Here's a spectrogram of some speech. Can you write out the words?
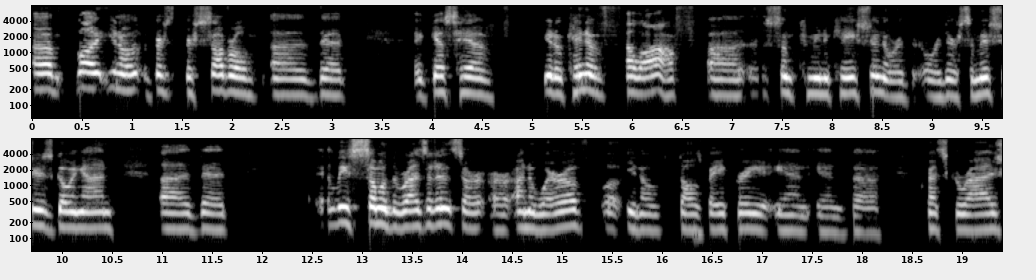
Um, well, you know, there's there's several uh, that I guess have you know kind of fell off uh, some communication or or there's some issues going on uh, that at least some of the residents are, are unaware of. Uh, you know, Stahl's Bakery and and uh, Garage,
